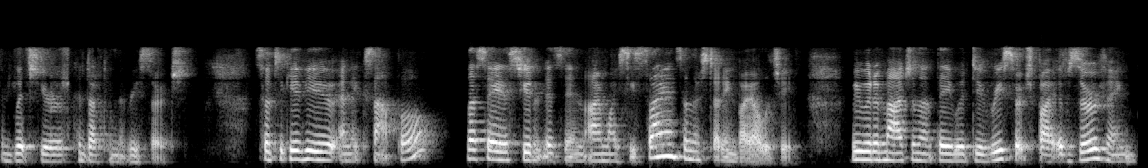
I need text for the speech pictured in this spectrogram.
in which you're conducting the research. So, to give you an example, let's say a student is in IMYC science and they're studying biology. We would imagine that they would do research by observing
